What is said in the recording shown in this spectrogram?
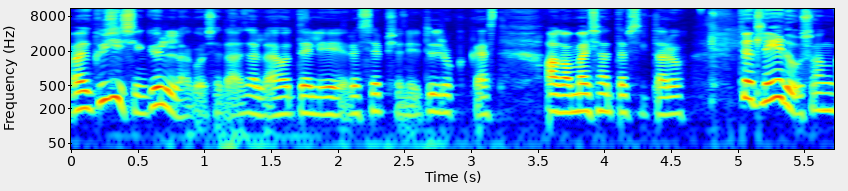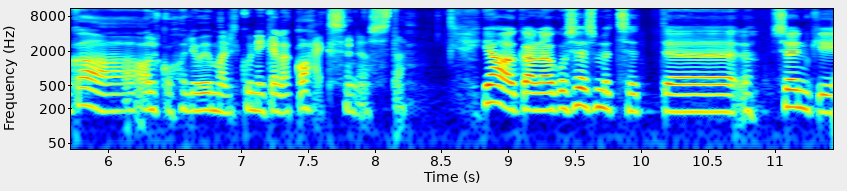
ma küsisin küll nagu seda selle hotelli reception'i tüdruku käest, aga ma ei saanud täpselt aru. tead, Leedus on ka alkoholi võimalik kuni kella kaheksani osta jaa, aga nagu selles mõttes, et äh, noh, see ongi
